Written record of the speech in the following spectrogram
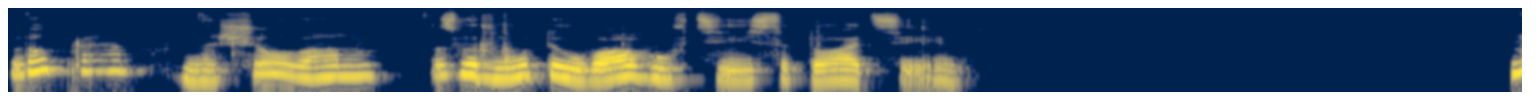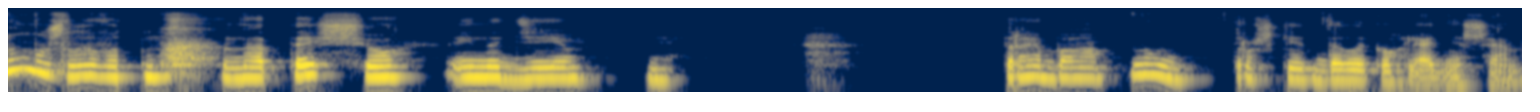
Добре, на що вам звернути увагу в цій ситуації? Ну, можливо, на, те, що іноді треба ну, трошки далекоглядніше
